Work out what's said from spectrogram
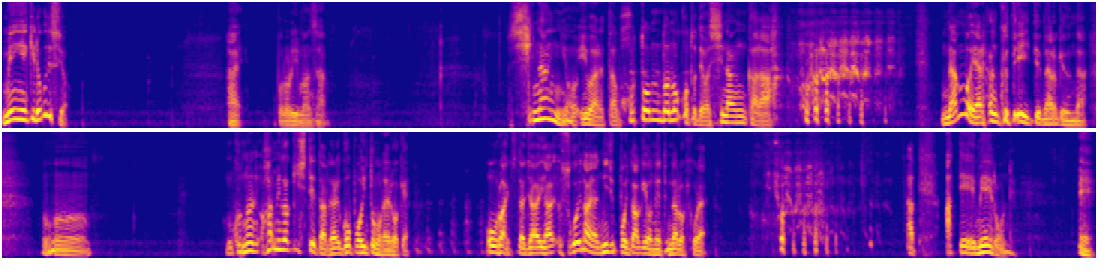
免疫力ですよ。はい。ポロリーマンさん。しなんよ言われた。ほとんどのことではしなんから。何もやらんくていいってなるけどな。うん。こんなに歯磨きしてたら5ポイントもらえるわけ？オーライっつったらじゃあいやすごいな20ポイントあげようねってなるわけこれ。ああてめえろんね。ええ。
